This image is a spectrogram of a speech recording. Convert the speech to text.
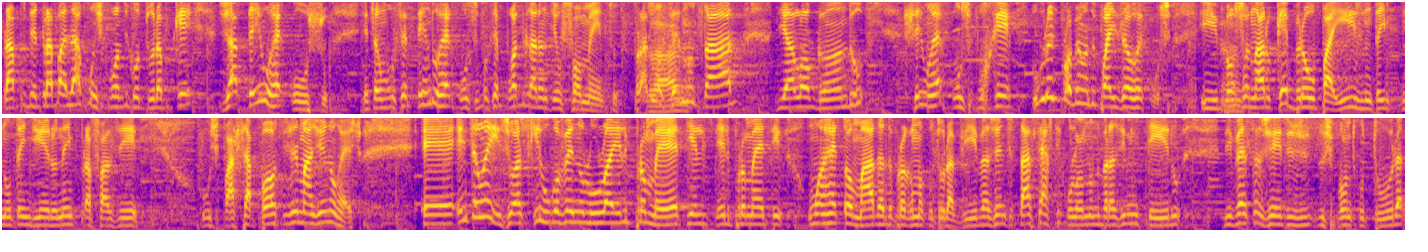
para poder trabalhar com os pontos de cultura, porque já tem o recurso. Então, você tendo o recurso, você pode garantir o fomento. Para Claro. você não estar dialogando sem o recurso, porque o grande problema do país é o recurso. E Bolsonaro quebrou o país, não tem, não tem dinheiro nem para fazer os passaportes, imagina o resto. É, então é isso, eu acho que o governo Lula ele promete, ele, ele promete uma retomada do programa Cultura Viva. A gente está se articulando no Brasil inteiro, diversas redes dos pontos cultura.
